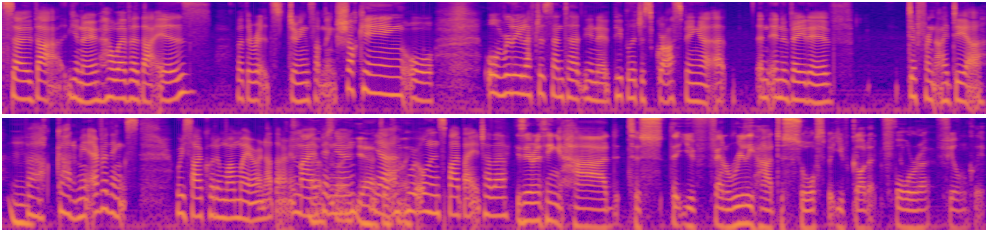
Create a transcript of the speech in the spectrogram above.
so that you know, however that is, whether it's doing something shocking or or really left of center, you know, people are just grasping at, at an innovative, different idea. Mm. But oh god, I mean, everything's recycled in one way or another, in my Absolutely. opinion. Yeah, definitely. we're all inspired by each other. Is there anything hard to that you've found really hard to source, but you've got it for a film clip?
